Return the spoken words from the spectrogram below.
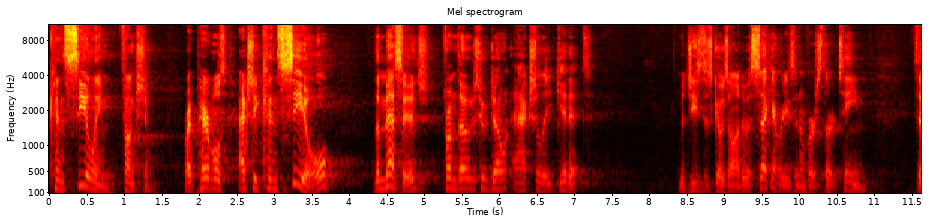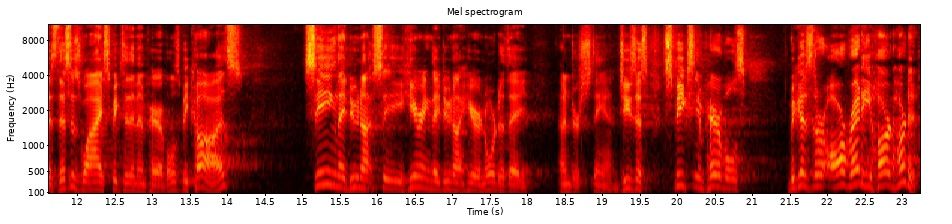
concealing function, right? Parables actually conceal the message from those who don't actually get it. But Jesus goes on to a second reason in verse 13. Says, This is why I speak to them in parables, because seeing they do not see, hearing they do not hear, nor do they understand. Jesus speaks in parables because they're already hard hearted,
